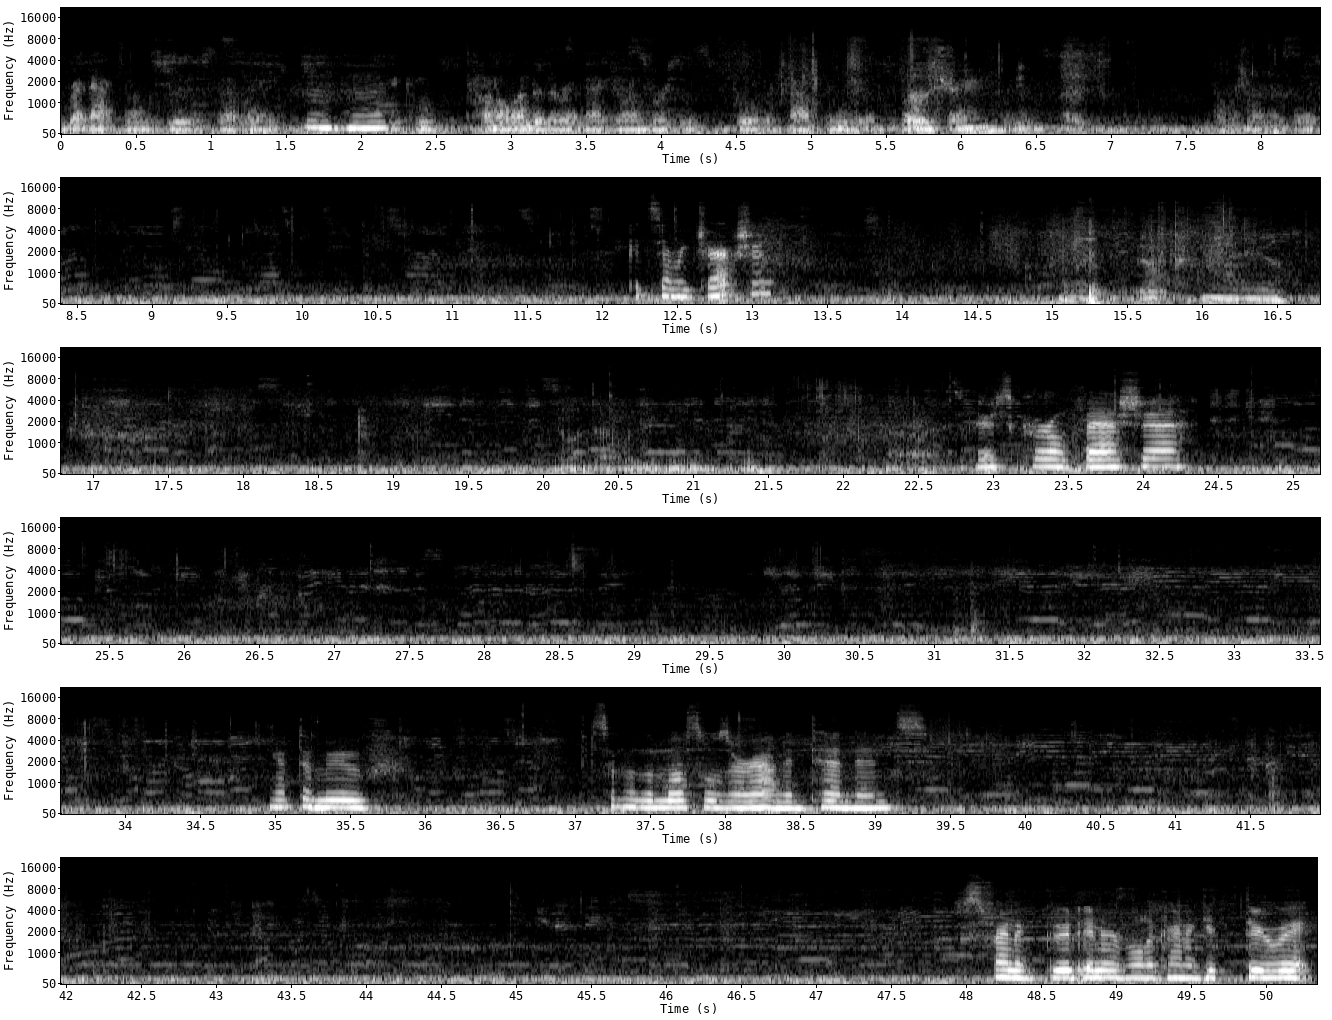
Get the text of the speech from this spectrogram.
um, retinaculum too, so that way Mm-hmm. it can tunnel under the retinaculum versus go over top into the Bowstring. That was one of those. Get some retraction. Yep, there you go. You want that one in here too. So here's crural fascia. You have to move some of the muscles around in tendons. Just find a good interval to kind of get through it.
